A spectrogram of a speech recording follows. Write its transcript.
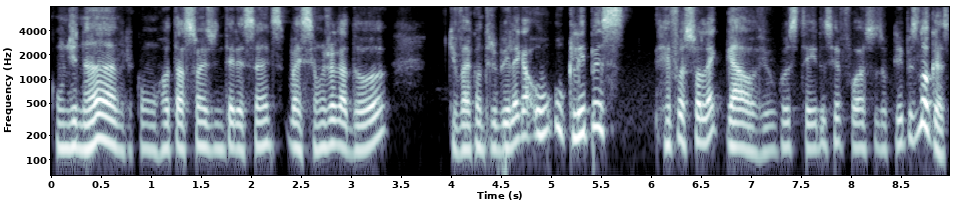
com dinâmica, com rotações interessantes, vai ser um jogador que vai contribuir legal. O, o Clippers reforçou legal, viu? Gostei dos reforços do Clippers. Lucas,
